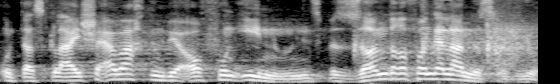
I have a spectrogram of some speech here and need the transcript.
Und das Gleiche erwarten wir auch von Ihnen und insbesondere von der Landesregierung.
